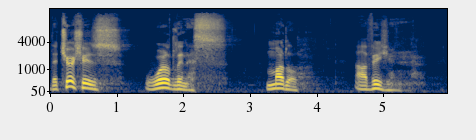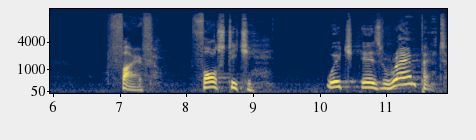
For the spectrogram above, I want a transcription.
The church's worldliness muddle our vision. Five, false teaching, which is rampant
